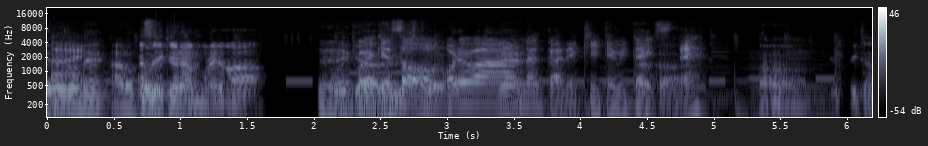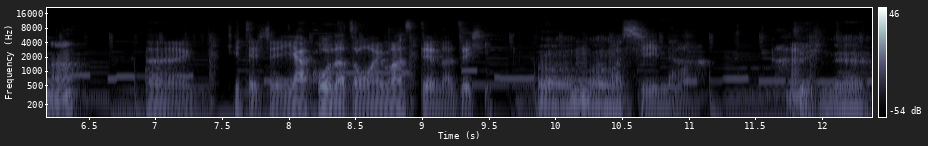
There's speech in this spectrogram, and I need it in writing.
いろいろね、あの、安いかな、見これは。うんご意見そう、これはねなんかね、聞いてみたいですね。うん。いいかな。うん、聞いてる人に、いや、こうだと思いますっていうのはぜひうん。うん欲しいな。はいぜひね。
